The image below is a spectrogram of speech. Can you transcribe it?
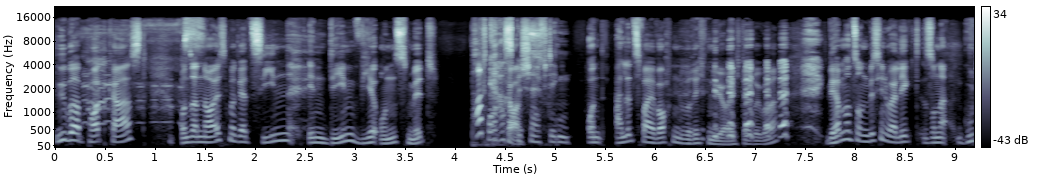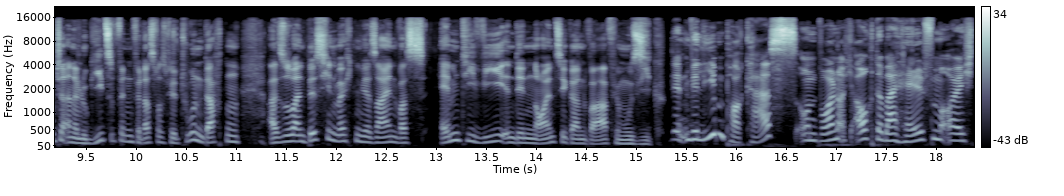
über Podcast, unser neues Magazin, in dem wir uns mit Podcast Podcasts. beschäftigen. Und alle zwei Wochen berichten wir euch darüber. Wir haben uns so ein bisschen überlegt, so eine gute Analogie zu finden für das, was wir tun. Dachten, also so ein bisschen möchten wir sein, was MTV in den 90ern war für Musik. Denn wir lieben Podcasts und wollen euch auch dabei helfen, euch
